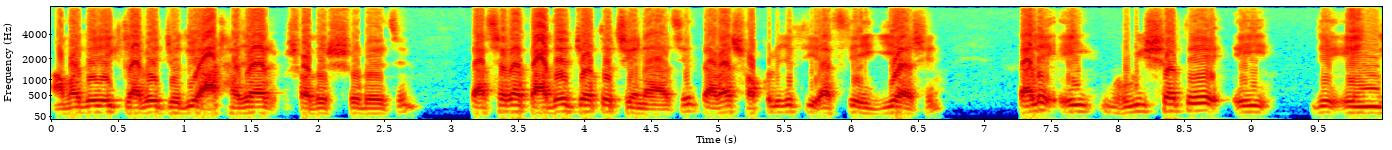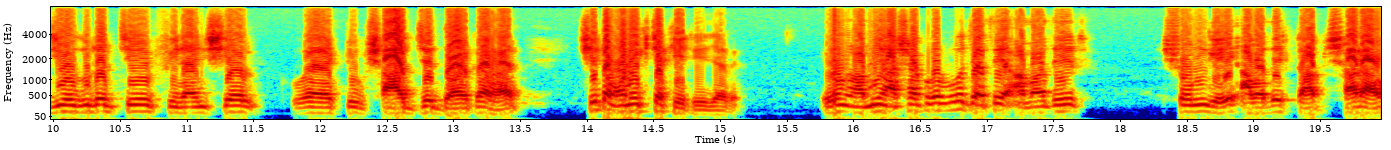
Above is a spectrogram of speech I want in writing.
আমাদের এই ক্লাবের যদি আট হাজার সদস্য রয়েছেন, তাছাড়া তাদের যত চেনা আছে, তারা সকলে যদি আজকে এগিয়ে আসেন, তাহলে এই ভবিষ্যতে এই যে এনজিও গুলোর যে ফিনান্সিয়াল একটু সাহায্যের দরকার হয়, সেটা অনেকটা কেটে যাবে। এবং আমি আশা করব যাতে আমাদের সঙ্গে আমাদের ক্লাব ছাড়াও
